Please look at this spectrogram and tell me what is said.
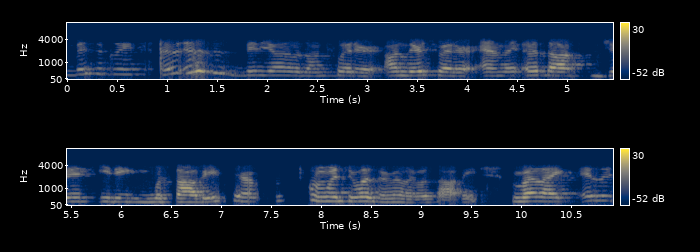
basically, it, was this video that was on Twitter, on their Twitter, and like, it was uh, Jin eating wasabi. Yeah. which wasn't really wasabi. But like it was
